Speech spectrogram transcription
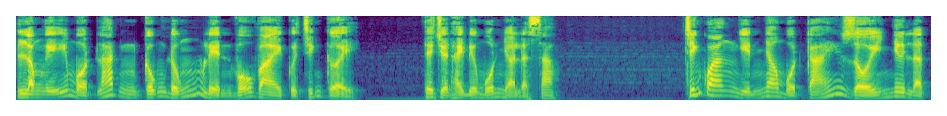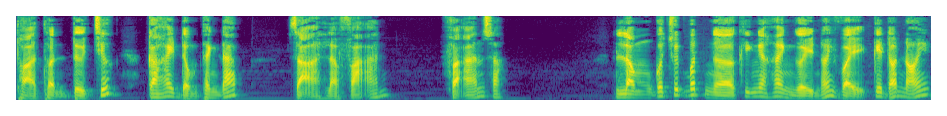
Lòng nghĩ một lát cũng đúng liền vỗ vai của chính cười. Thế chuyện hai đứa muốn nhờ là sao? Chính Quang nhìn nhau một cái rồi như là thỏa thuận từ trước, cả hai đồng thanh đáp. Dạ là phá án. Phá án sao? Lòng có chút bất ngờ khi nghe hai người nói vậy, cái đó nói.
